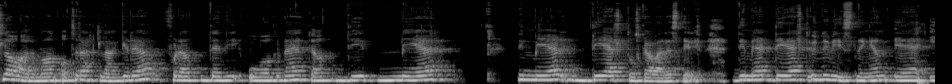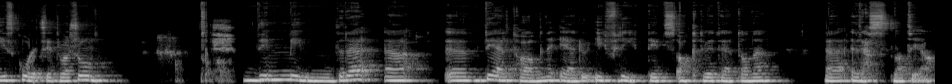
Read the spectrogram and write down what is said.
klarer man å tilrettelegge det? For det vi òg vet, er at de mer, de mer delt Nå skal jeg være snill. De mer delt undervisningen er i skolesituasjonen, de mindre eh, deltakende er du i fritidsaktivitetene resten av tida.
